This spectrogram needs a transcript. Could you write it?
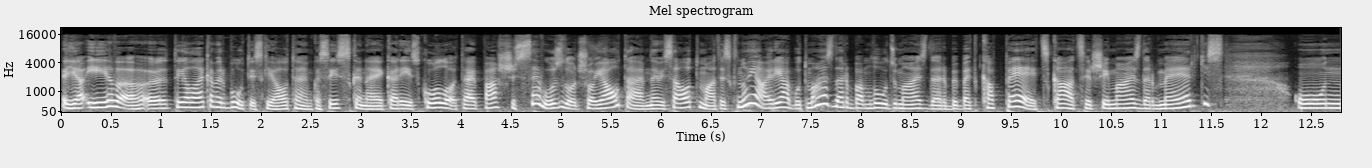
Jā. jā, Ieva, tie laikam ir būtiski jautājumi, kas izskanēja, ka arī skolotāji paši sev uzdod šo jautājumu, nevis automātiski, nu jā, ir jābūt mājas darbam, lūdzu mājas darbi, bet kāpēc, kāds ir šī mājas darba mērķis? Un,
